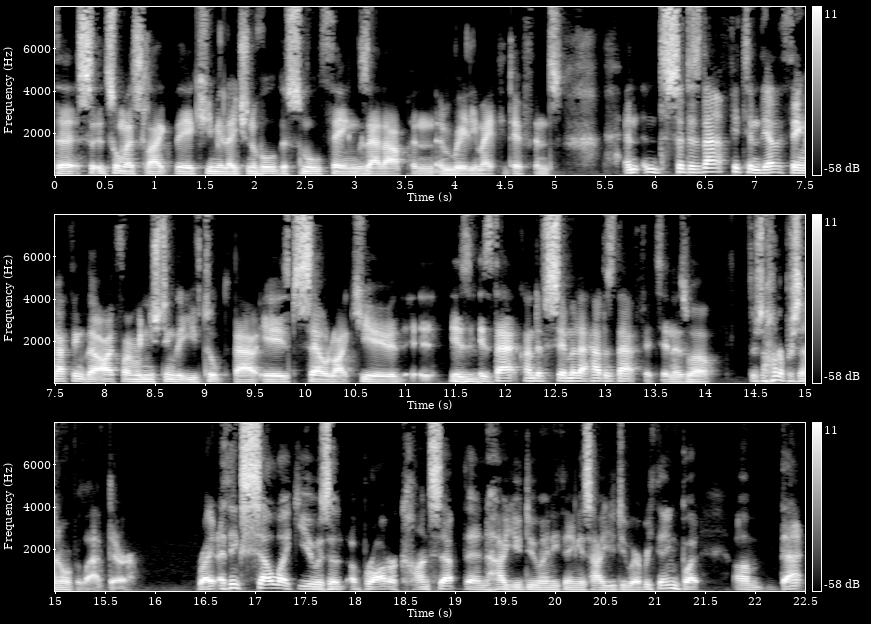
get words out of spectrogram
The, it's almost like the accumulation of all the small things add up and, and really make a difference. And, and so does that fit in? The other thing I think that I find really interesting that you've talked about is sell like you. Is, mm-hmm. is that kind of similar? How does that fit in as well? There's 100% overlap there right? I think sell like you is a, a, broader concept than how you do anything is how you do everything. But um, that,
